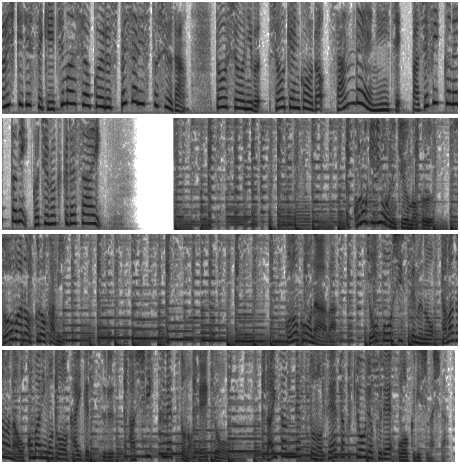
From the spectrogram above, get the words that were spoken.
取引実績1万社を超えるスペシャリスト集団、東証2部、証券コード3021パシフィックネットにご注目ください。この企業に注目、相場の福の神。このコーナーは、情報システムの様々なお困りごとを解決するパシフィックネットの提供を、財産ネットの政策協力でお送りしました。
